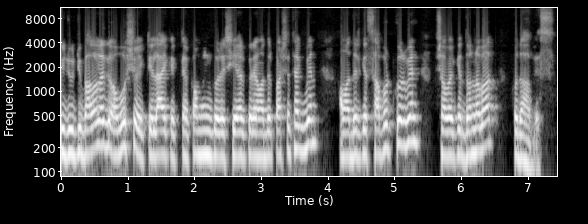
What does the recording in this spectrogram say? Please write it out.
ভিডিওটি ভালো লাগে, অবশ্যই একটি লাইক একটা কমেন্ট করে শেয়ার করে আমাদের পাশে থাকবেন, আমাদেরকে সাপোর্ট করবেন। সবাইকে ধন্যবাদ। খুদা হাফেজ।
